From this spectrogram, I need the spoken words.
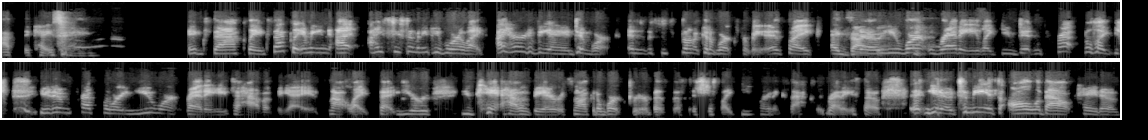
abdicating. Exactly, exactly. I mean, I, I see so many people who are like, I heard a VA, it didn't work, and it's not going to work for me. It's like, exactly, you, you weren't ready. Like you didn't prep, like you didn't prep for, it and you weren't ready to have a VA. It's not like that you're you can't have a VA or it's not going to work for your business. It's just like you weren't exactly ready. So, it, you know, to me, it's all about kind of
